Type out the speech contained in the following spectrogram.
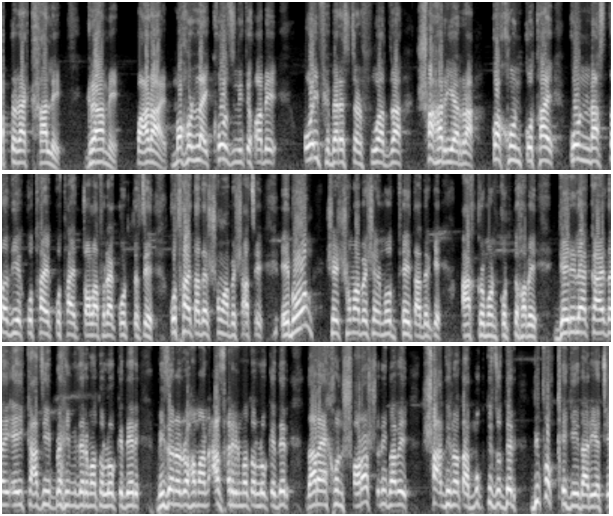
আপনারা খালে, গ্রামে, পাড়ায়, মহল্লায় খোঁজ নিতে হবে। ওই ব্যারিস্টার ফুয়াদরা, শাহরিয়াররা কখন, কোথায়, কোন রাস্তা দিয়ে কোথায় কোথায় চলাফেরা করতেছে, কোথায় তাদের সমাবেশ আছে এবং সেই সমাবেশের মধ্যেই তাদেরকে আক্রমণ করতে হবে। গেরিলা কায়দায় এই কাজী ইব্রাহিমদের মতো লোকেদের, মিজানুর রহমান আজহারের মতো লোকেদের যারা এখন সরাসরিভাবে স্বাধীনতা মুক্তিযুদ্ধের বিপক্ষে গিয়ে দাঁড়িয়েছে,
